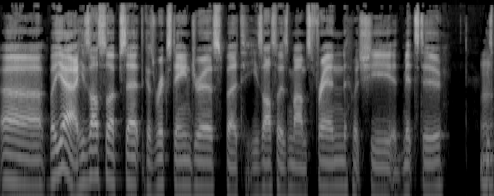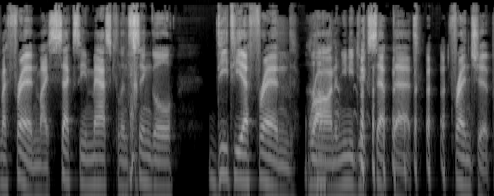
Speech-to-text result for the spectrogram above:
Uh, but yeah, he's also upset because Rick's dangerous, but he's also his mom's friend, which she admits to. Mm. He's my friend, my sexy, masculine, single DTF friend, Ron, and you need to accept that friendship.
